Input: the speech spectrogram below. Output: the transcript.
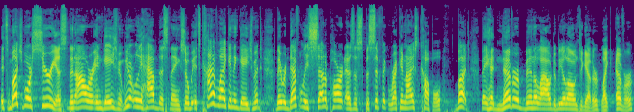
it's much more serious than our engagement. We don't really have this thing. So it's kind of like an engagement. They were definitely set apart as a specific recognized couple, but they had never been allowed to be alone together, like ever.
